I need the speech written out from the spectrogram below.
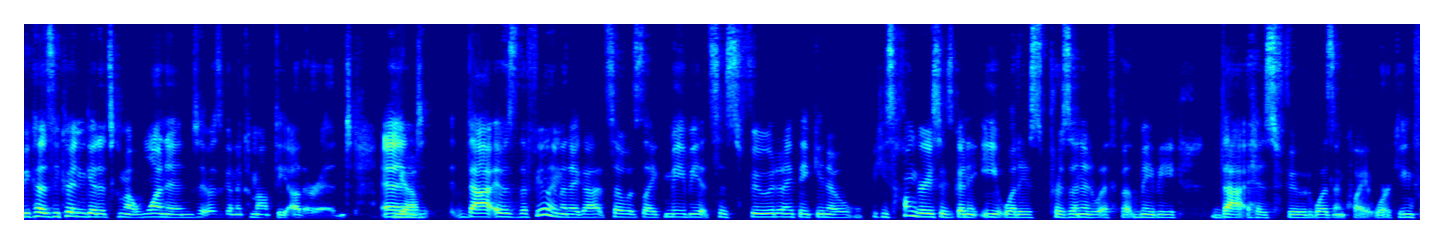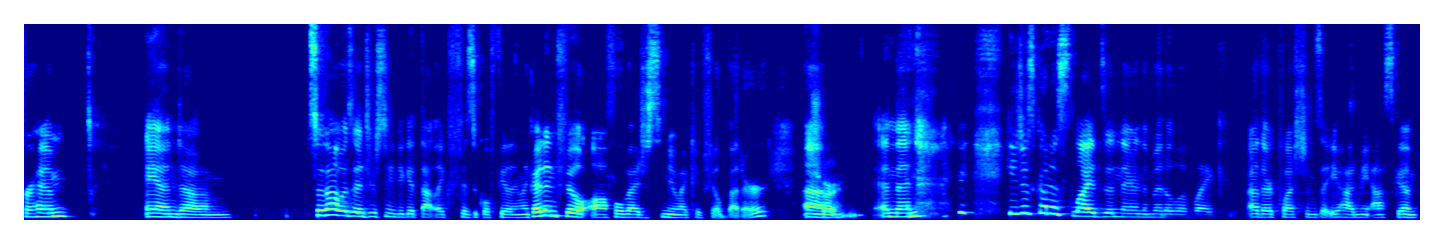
because he couldn't get it to come out one end it was going to come out the other end. And yeah. that it was the feeling that i got. So it was like maybe it's his food and i think you know he's hungry so he's going to eat what he's presented with but maybe that his food wasn't quite working for him. And um so that was interesting to get that like physical feeling. Like I didn't feel awful, but I just knew I could feel better. Um, sure. And then he just kind of slides in there in the middle of like other questions that you had me ask him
